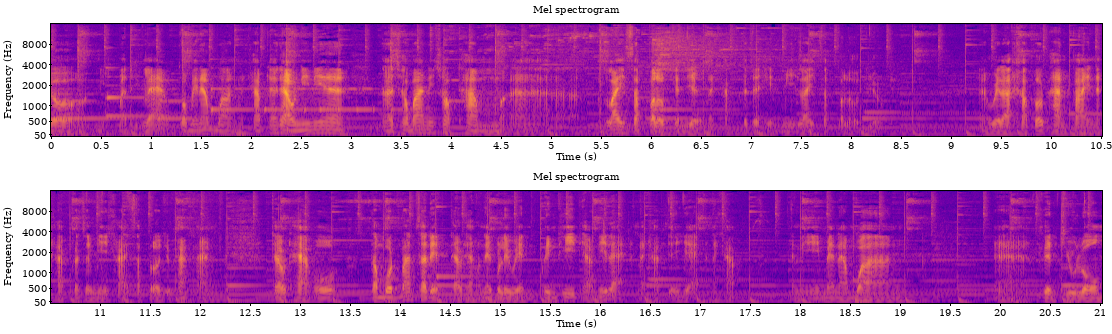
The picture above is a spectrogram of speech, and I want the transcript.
ก็มาถึงแล้วตัวแม่น้ำวังนะครับ ถ้าแถวนี้เนี่ยชาวบ้านที่ชอบทำอ่าไล่สับปะรดกันเยอะนะครับ ก็จะเห็นมีไล่สับปะรดอยู่เวลาขับรถผ่านไปนะครับ ก็จะมีขายสับปะรดอยู่ข้างทางแถวแถว ตำบลบ้านเสด็จแถวแถวๆในบริเวณพื้นที่แถวนี้แหละนะครับเยอะแยะนะครับ อันนี้แม่น้ำวางอ่าเขื่อนกิวลม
